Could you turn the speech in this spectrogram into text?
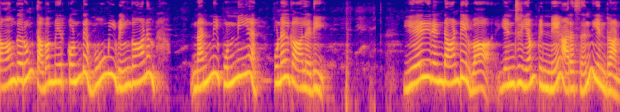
தாங்கரும் தவம் மேற்கொண்டு பூமி வெங்கானம் நன்னி புண்ணிய புனல்காலடி. ஏழிரண்டாண்டில் வா என்று எம் பின்னே அரசன் என்றான்.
